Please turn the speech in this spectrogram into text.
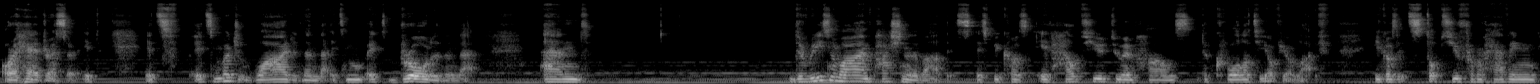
or a hairdresser. It it's it's much wider than that. It's it's broader than that. And the reason why I'm passionate about this is because it helps you to enhance the quality of your life because it stops you from having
